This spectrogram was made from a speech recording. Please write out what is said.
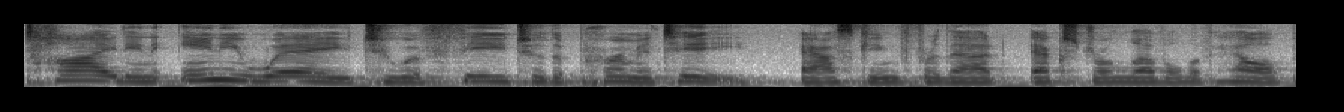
tied in any way to a fee to the permittee asking for that extra level of help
